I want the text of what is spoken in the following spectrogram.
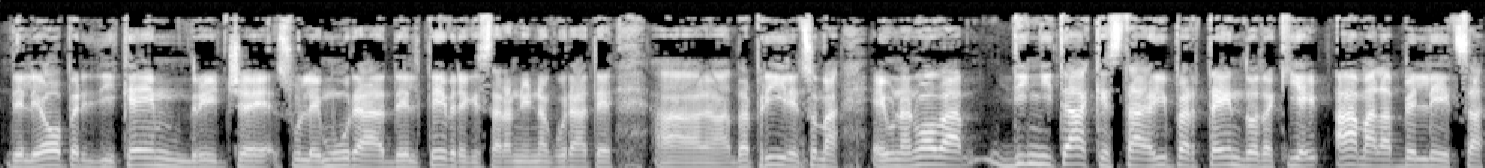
delle opere di Cambridge sulle mura del Tevere che saranno inaugurate a- ad aprile. Insomma, è una nuova dignità che sta ripartendo da chi ama la bellezza.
